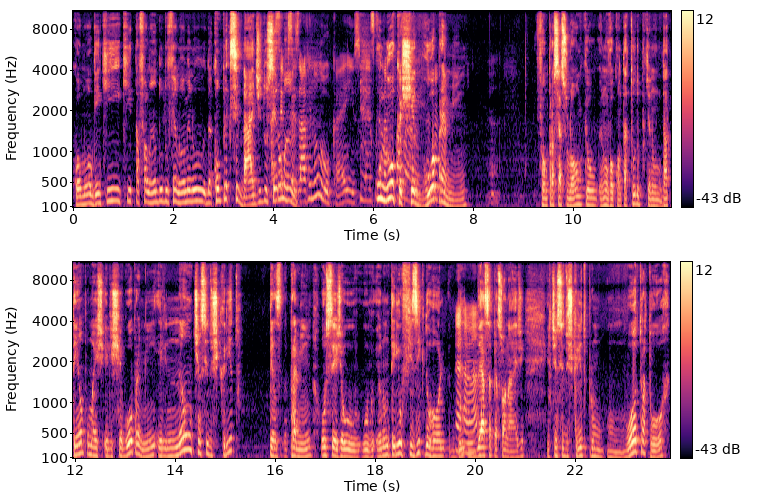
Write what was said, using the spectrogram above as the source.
como alguém que que está falando do fenômeno da complexidade do Mas ser você humano. precisava ir no Luca, é isso mesmo. O falando. chegou para mim. Foi um processo longo que eu, eu não vou contar tudo porque não dá tempo, mas ele chegou para mim, ele não tinha sido escrito para mim, ou seja, o, o- eu não teria o physique do role do- Aham. dessa personagem. Ele tinha sido escrito para um, um outro ator,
